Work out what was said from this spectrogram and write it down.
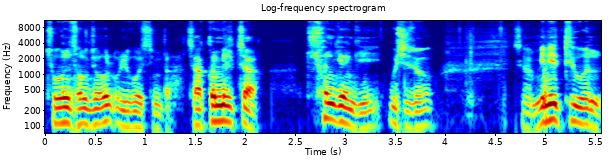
좋은 성적을 올리고 있습니다. 자, 금일자 추천 경기 보시죠. 자, 미니트 원.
